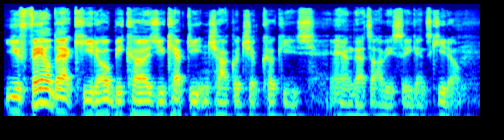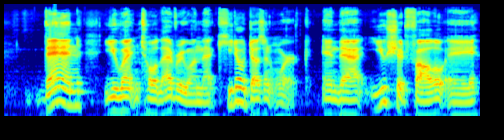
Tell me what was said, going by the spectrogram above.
you failed that keto because you kept eating chocolate chip cookies, and that's obviously against keto. Then you went and told everyone that keto doesn't work and that you should follow a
